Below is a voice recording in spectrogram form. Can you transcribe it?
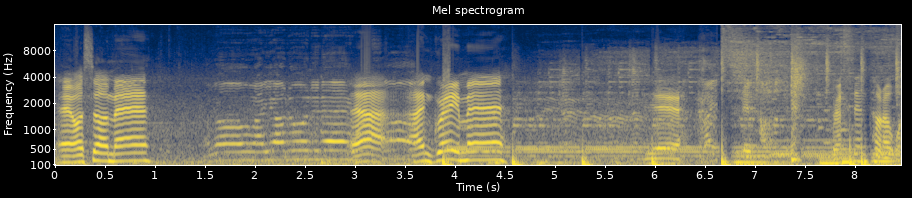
Hey, what's up, man? Hello, how y'all doing today? Yeah, I'm great, man. Yeah. 랩센터라고.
